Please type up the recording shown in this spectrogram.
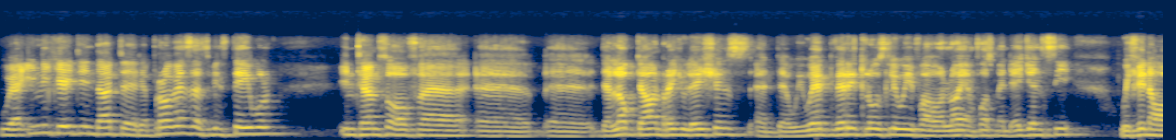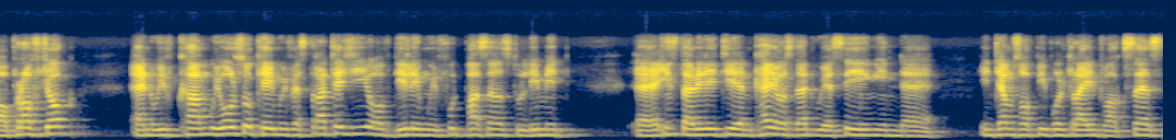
we are indicating that uh, the province has been stable in terms of uh, uh, uh, the lockdown regulations, and we work very closely with our law enforcement agency within our ProvJOC, and we've come. We also came with a strategy of dealing with food parcels to limit instability and chaos that we are seeing in the in terms of people trying to access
